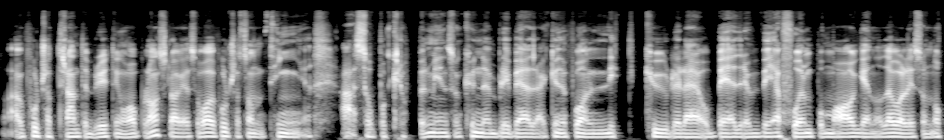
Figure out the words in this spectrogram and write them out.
jeg fortsatt trente bryting og var på landslaget, så var det fortsatt sånne ting jeg så på kroppen min som kunne bli bedre. Jeg kunne få en litt kulere og bedre V-form på magen, og det var liksom noe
